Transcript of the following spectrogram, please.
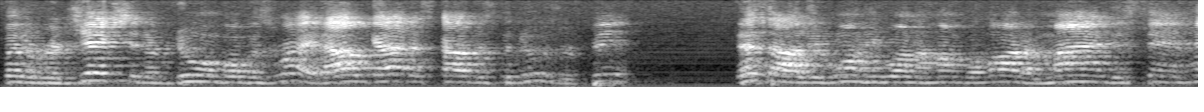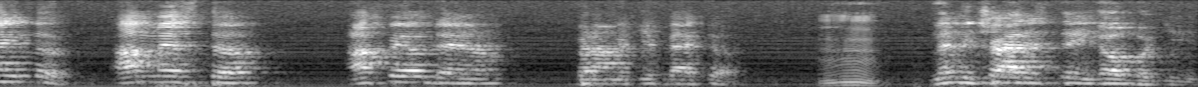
for the rejection of doing what was right. All God has called us to do is repent. That's all he wants. He wants a humble heart. A mind is saying, hey, look, I messed up. I fell down, but I'm going to get back up. Mhm. Let me try this thing over again.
